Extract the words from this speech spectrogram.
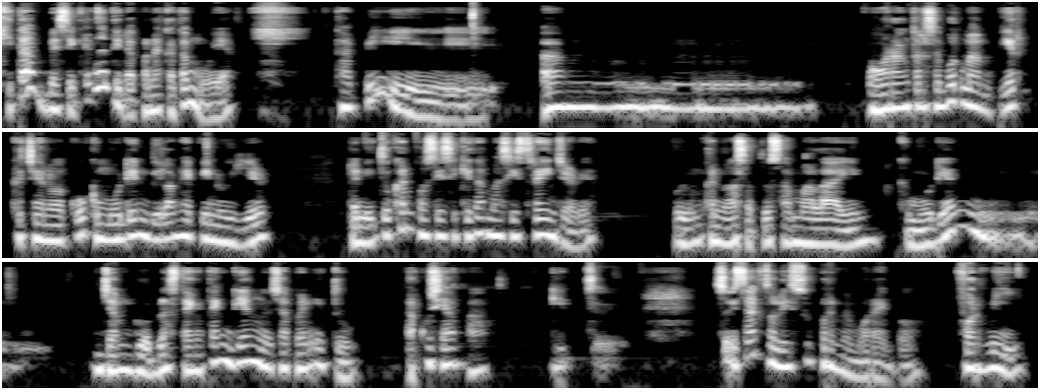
kita basically kan tidak pernah ketemu ya. Tapi um, orang tersebut mampir ke channelku kemudian bilang Happy New Year. Dan itu kan posisi kita masih stranger ya belum kenal satu sama lain. Kemudian jam 12 teng-teng dia ngucapin itu aku siapa? Gitu. So it's actually super memorable for me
